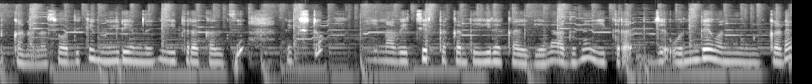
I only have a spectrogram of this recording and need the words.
ಇಟ್ಕೊಳಲ್ಲ. ಸೊ ಅದಕ್ಕೆ ಮೀಡಿಯಮ್ನಾಗಿ ಈ ಥರ ಕಲಸಿ ನೆಕ್ಸ್ಟು ಈ ನಾವು ಹೆಚ್ಚಿರ್ತಕ್ಕಂಥ ಹೀರೆಕಾಯಿ ಇದೆಯಲ್ಲ, ಅದನ್ನು ಈ ಥರ ಜ, ಒಂದೇ ಒಂದು ಕಡೆ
